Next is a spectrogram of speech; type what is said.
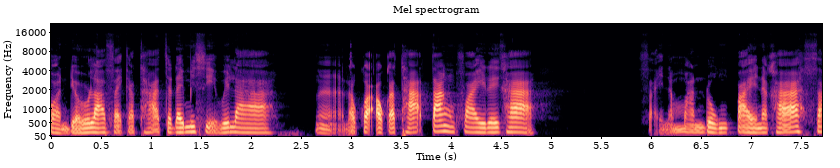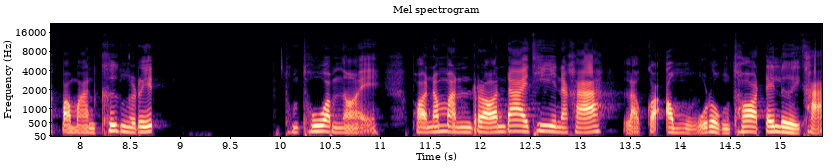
ก่อนเดี๋ยวเวลาใส่กระทะจะได้ไม่เสียเวลาอ่าเราก็เอากระทะตั้งไฟเลยค่ะ ใส่น้ำมันลงไปนะคะ สักประมาณครึ่งลิตร ท่วมๆหน่อย พอน้ำมันร้อนได้ที่นะคะเราก็เอาหมูลงทอดได้เลยค่ะ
